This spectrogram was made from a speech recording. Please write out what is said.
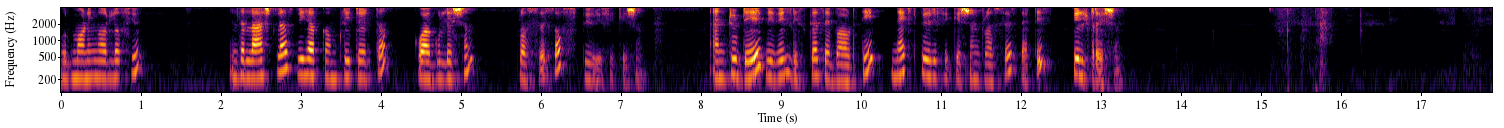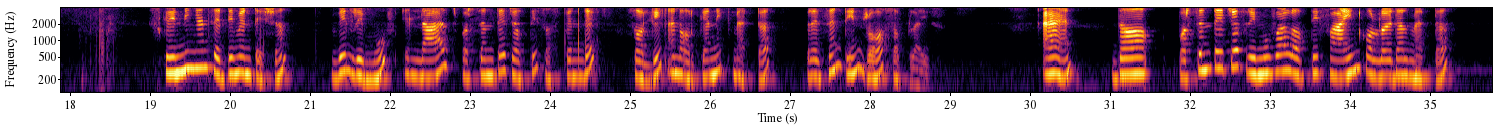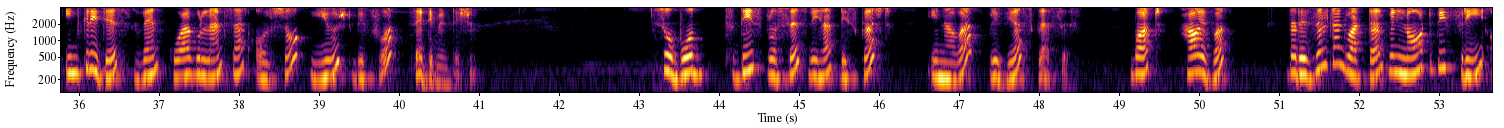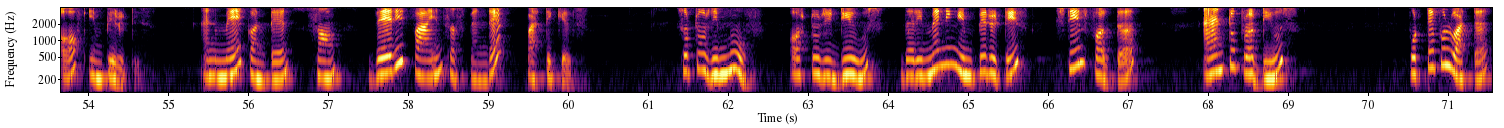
Good morning, all of you. In the last class, we have completed the coagulation process of purification. And today, we will discuss about the next purification process that is filtration. Screening and sedimentation will remove a large percentage of the suspended solid and organic matter present in raw supplies. And the percentage of removal of the fine colloidal matter increases when coagulants are also used before sedimentation. So both these process we have discussed in our previous classes. But however, the resultant water will not be free of impurities and may contain some very fine suspended particles. So to remove or to reduce the remaining impurities still further and to produce potable water,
